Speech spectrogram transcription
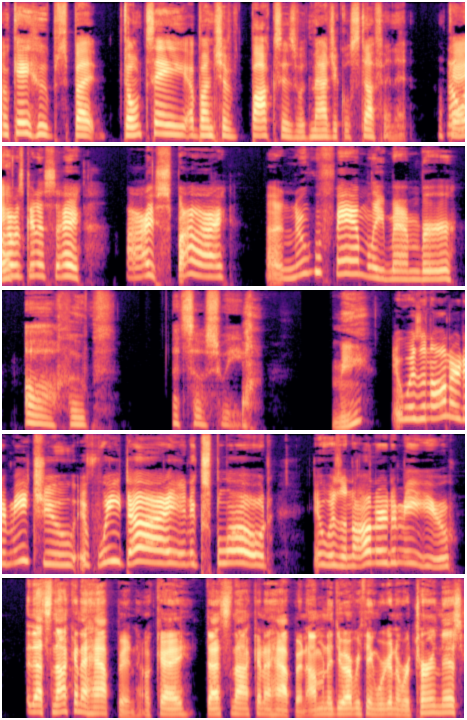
Okay, hoops, but don't say a bunch of boxes with magical stuff in it. Okay. No, I was gonna say I spy a new family member. Oh, hoops. That's so sweet. Me? It was an honor to meet you. If we die and explode, it was an honor to meet you. That's not gonna happen, okay? That's not gonna happen. I'm gonna do everything. We're gonna return this.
